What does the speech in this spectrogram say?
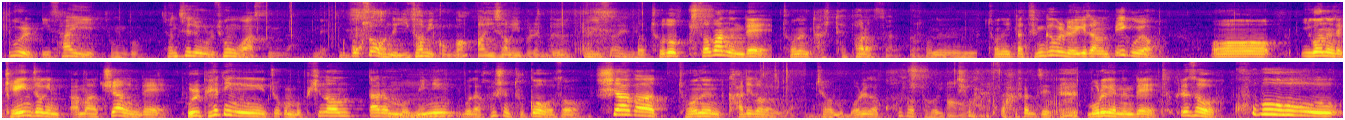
뿔 이 사이 정도 전체적으로 좋은 것 같습니다 네 복서가 근데 2, 3위 건가? 아 2, 3위 브랜드. 여기 써있네 어, 저도 써봤는데 저는 다시 되팔았어요. 저는 저는 일단 등급을 매기자면 B고요. 어 이거는 이제 개인적인 아마 취향인데 볼 패딩이 조금 뭐 피넘 다른 뭐 위닝보다 훨씬 두꺼워서 시야가 저는 가리더라고요. 제가 뭐 머리가 커서 더 튀어나와서 그런지 모르겠는데 그래서 코보의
